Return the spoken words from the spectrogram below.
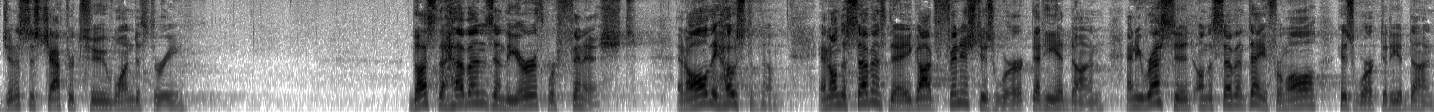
Genesis chapter 2, 1 to 3. Thus the heavens and the earth were finished, and all the host of them. And on the seventh day, God finished his work that he had done, and he rested on the seventh day from all his work that he had done.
